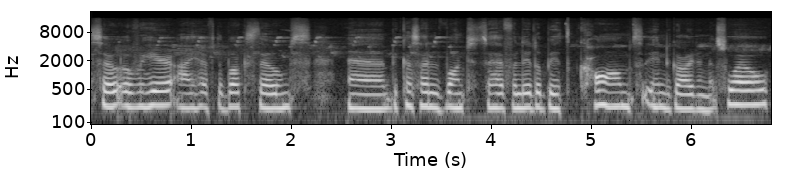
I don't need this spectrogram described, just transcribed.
So over here I have the box domes uh, because I wanted to have a little bit calmed in the garden as well.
